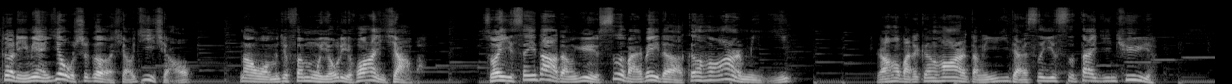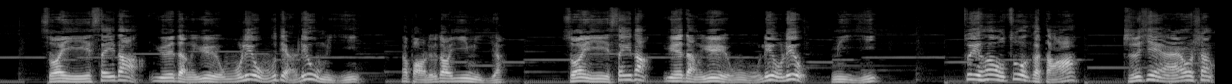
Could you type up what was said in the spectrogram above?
这里面又是个小技巧。那我们就分母有理化一下吧，所以 C 大等于四百倍的根号二米，然后把这根号二等于一点四一四带进去呀，所以 C 大约等于五六五点六米，那保留到一米呀，所以 C 大约等于五六六米。最后做个答，直线 L 上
